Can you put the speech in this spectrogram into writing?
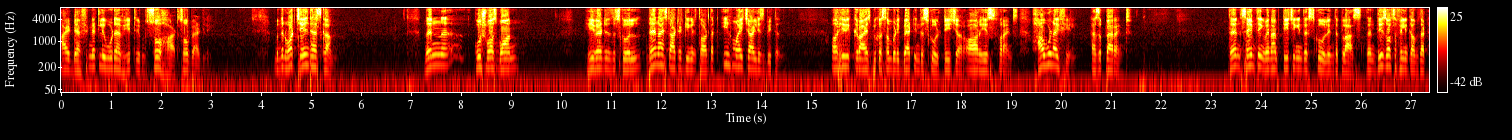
I definitely would have hit him so hard so badly. But then what changed has come? Then uh, Kush was born. He went into the school. Then I started giving thought that if my child is beaten or he cries because somebody bet in the school teacher or his friends how would I feel as a parent? Then same thing when I'm teaching in the school in the class then this also feeling comes that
